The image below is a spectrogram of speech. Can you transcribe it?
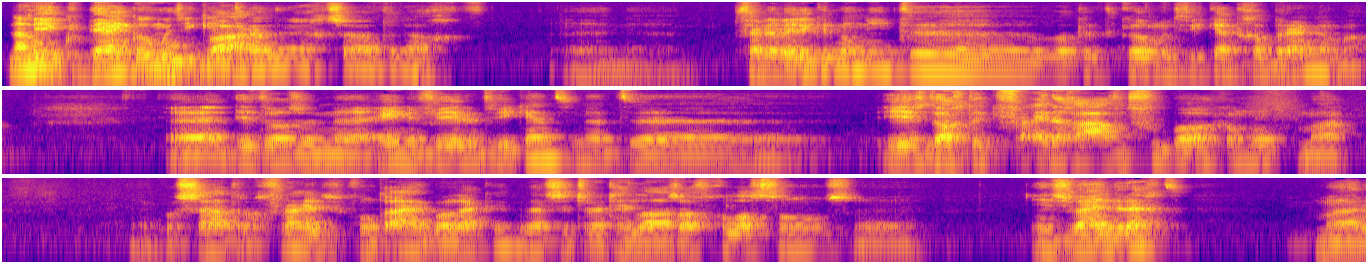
naar Hoek. Ik denk komend Hoek. Barendrecht zaterdag. En, verder weet ik het nog niet wat het komend weekend gaat brengen. Maar eh, dit was een eh enerverend weekend. Met, eh, eerst dacht ik vrijdagavond voetbal, kom op. Maar ik was zaterdag vrij, dus ik vond het eigenlijk wel lekker. De wedstrijd werd helaas afgelast van ons in Zwijndrecht. Maar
